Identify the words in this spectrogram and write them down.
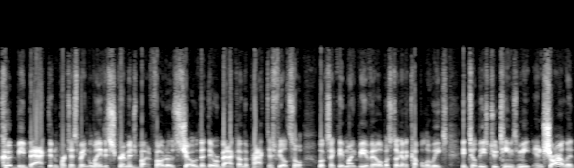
could be back. Didn't participate in the latest scrimmage, but photos show that they were back on the practice field, so looks like they might be available. Still got a couple of weeks until these two teams meet in Charlotte.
